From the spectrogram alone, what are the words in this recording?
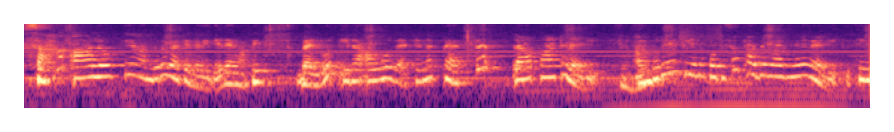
සහ ආලෝකයේ අඳුර වැටෙන විදිහ. දැන් අපි බැලුවොත් ඉර අවුව වැටෙන පැත්ත ලාපාට වැඩි. අඳුරේ තියෙන කොටස තද වර්ණය වැඩි. ඉතින්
